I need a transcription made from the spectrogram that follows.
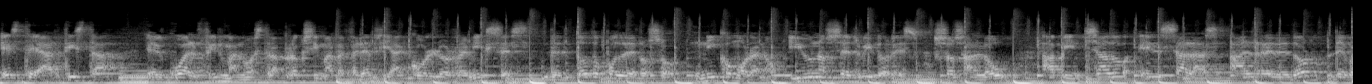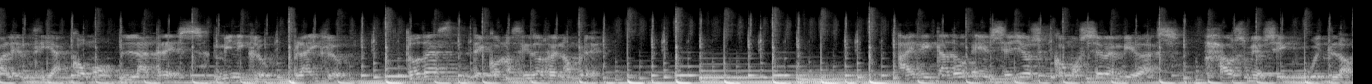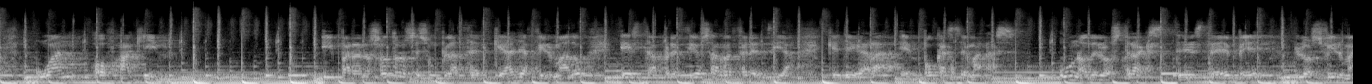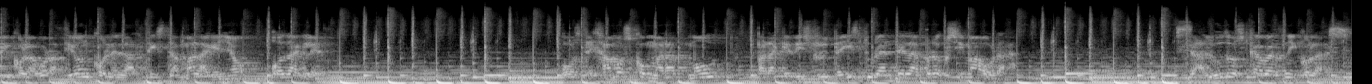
Este artista, el cual firma nuestra próxima referencia con los remixes del todopoderoso Nico Morano y unos servidores Sosan Low, ha pinchado en salas alrededor de Valencia como La 3, Mini Club, Play Club, todas de conocido renombre. Ha editado en sellos como Seven Vidas, House Music with Love, One of a King y para nosotros es un placer que haya firmado esta preciosa referencia que llegará en pocas semanas. Uno de los tracks de este EP los firma en colaboración con el artista malagueño Oda Gled. Os dejamos con Marat Mode para que disfrutéis durante la próxima hora. Saludos cavernícolas.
